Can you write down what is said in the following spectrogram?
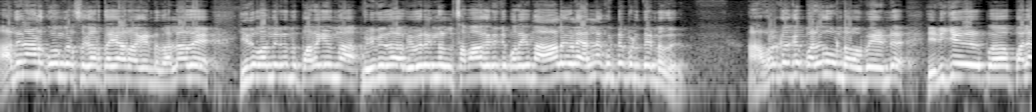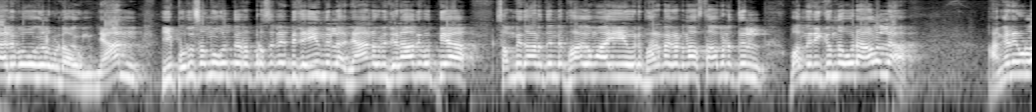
അതിനാണ് കോൺഗ്രസ്സുകാർ തയ്യാറാകേണ്ടത്. അല്ലാതെ ഇത് വന്നിരുന്ന് പറയുന്ന വിവിധ വിവരങ്ങൾ സമാഹരിച്ച് പറയുന്ന ആളുകളെ അല്ല കുറ്റപ്പെടുത്തേണ്ടത്. അവർക്കൊക്കെ പലതും ഉണ്ടാവും. എന്റെ എനിക്ക് പല അനുഭവങ്ങളും ഉണ്ടാകും. ഞാൻ ഈ പൊതുസമൂഹത്തെ റെപ്രസെന്റേറ്റ് ചെയ്യുന്നില്ല. ഞാനൊരു ജനാധിപത്യ സംവിധാനത്തിന്റെ ഭാഗമായി ഒരു ഭരണഘടനാ സ്ഥാപനത്തിൽ വന്നിരിക്കുന്ന ഒരാളല്ല. അങ്ങനെയുള്ള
